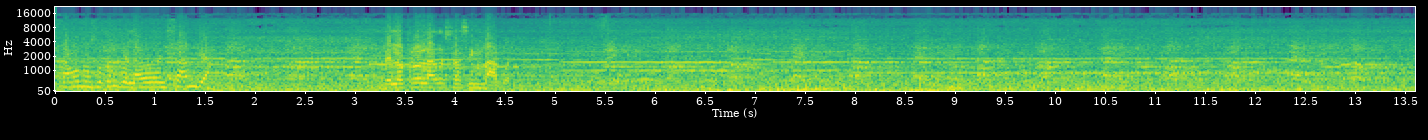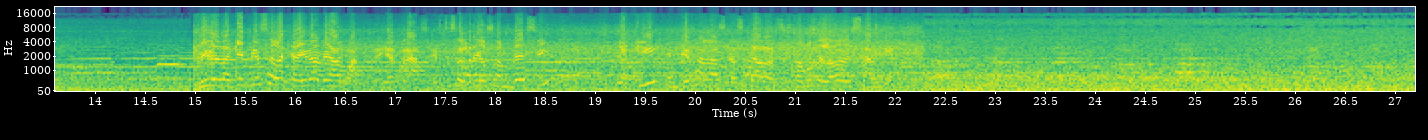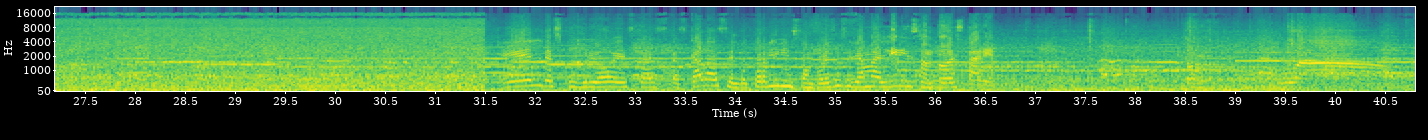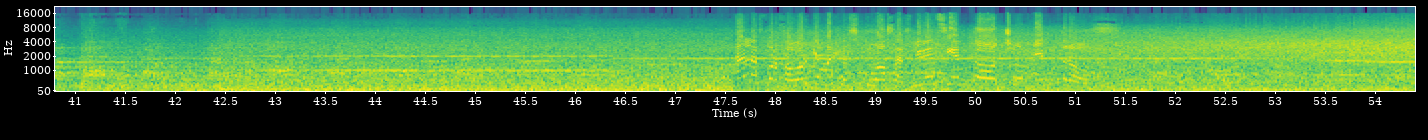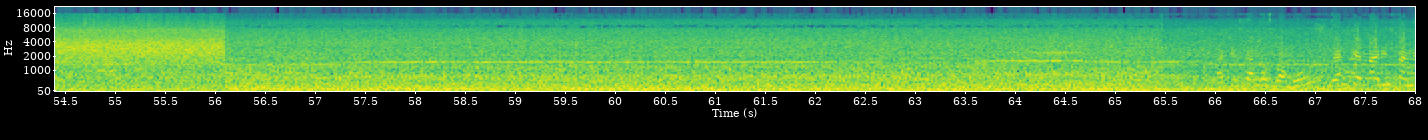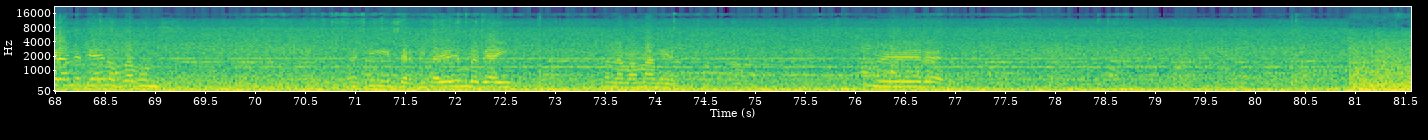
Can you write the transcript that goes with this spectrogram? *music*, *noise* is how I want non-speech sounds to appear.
Estamos nosotros del lado de Zambia. Del otro lado está Zimbabue. Miren, aquí empieza la caída de agua, allá atrás. Este es el río Zambezi y aquí empiezan las cascadas. Estamos del lado de Zambia. Él descubrió estas cascadas, el doctor Livingston, por eso se llama Livingston toda esta área. Toma. Veanlas, por favor, qué majestuosas. Miden 108 metros. Aquí están los baboons. Vean qué nariz tan grande tienen los baboons. Aquí cerquita, ya hay un bebé ahí. Con la mamá, mira. Mira.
